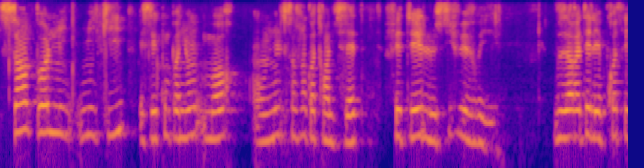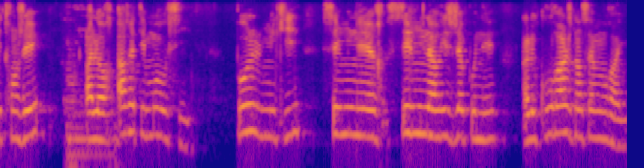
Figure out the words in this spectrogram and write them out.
Saint Paul Mi- Miki et ses compagnons morts en 1597 fêtaient le 6 février. Vous arrêtez les prêtres étrangers? Alors arrêtez-moi aussi. Paul Miki, séminariste japonais, a le courage d'un samouraï.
